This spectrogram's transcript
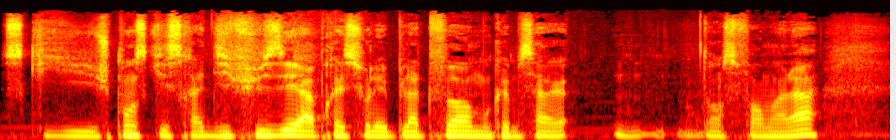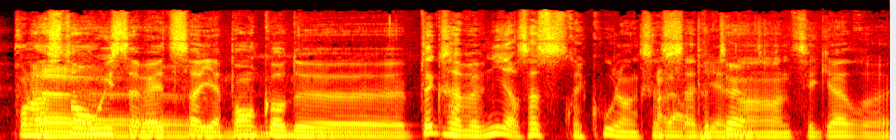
ce qui, je pense qu'il sera diffusé après sur les plateformes ou comme ça, dans ce format-là. Pour l'instant, Euh, oui, ça va être ça. Il n'y a pas encore de. Peut-être que ça va venir. Ça, ce serait cool hein, que ça, Alors, ça un de ces cadres. euh,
